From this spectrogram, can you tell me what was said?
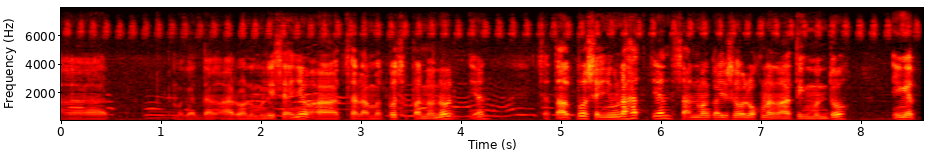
At magandang araw na muli sa inyo at salamat po sa panonood. Yan. Sa out po sa inyong lahat. Yan. Saan man kayo sulok ng ating mundo. Ingat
